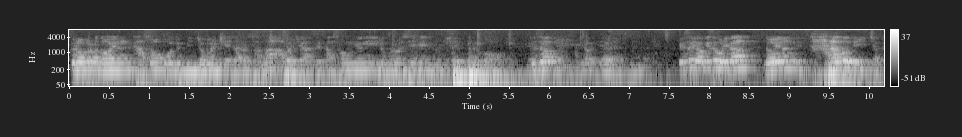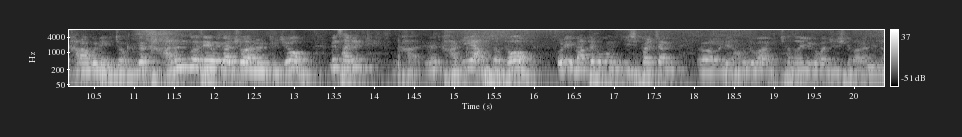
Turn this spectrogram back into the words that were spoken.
그러므로 너희는 가서 모든 민족을 제자로 삼아 아버지 아들과 성령의 이름으로 이름을 베풀고 그래서 여- 예. 그래서 여기서 우리가 너희는 가라고 돼 있죠. 가라고 돼 있죠. 그래서 가는 것에 우리가 주안을 두죠. 근데 사실 가, 가기에 앞서서 우리 마태복음 28장 어, 한번 누가 찾아 읽어봐 주시기 바랍니다.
